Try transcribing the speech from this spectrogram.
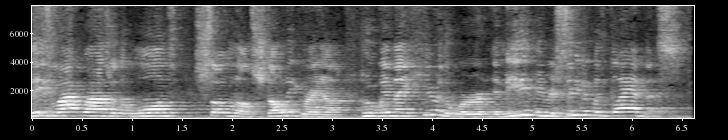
These likewise are the ones sown on stony ground, who when they hear the word, immediately receive it with gladness.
